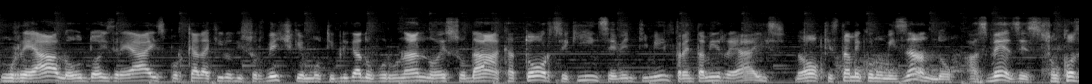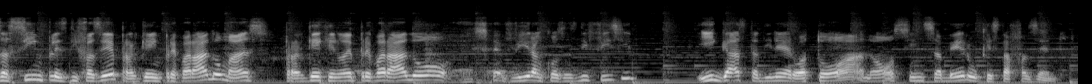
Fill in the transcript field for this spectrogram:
um real ou dois reais por cada quilo de sorvete que multiplicado por um ano isso dá 14, 15, 20 mil, 30 mil reais no? que estamos economizando às vezes são coisas simples de fazer para alguém preparado mas para alguém que não é preparado viram coisas difíceis e gasta dinheiro à toa no? sem saber o que está fazendo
